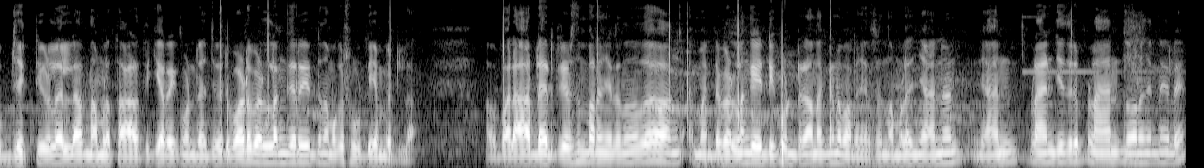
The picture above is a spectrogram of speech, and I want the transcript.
ഒബ്ജക്റ്റുകളെല്ലാം നമ്മൾ താഴത്തേക്ക് ഇറക്കിക്കൊണ്ടു ഒരുപാട് വെള്ളം കയറിയിട്ട് നമുക്ക് ഷൂട്ട് ചെയ്യാൻ പറ്റില്ല. അപ്പോൾ പല ആർട്ട് ഡയറക്ടേഴ്സും പറഞ്ഞിരുന്നത് മറ്റേ വെള്ളം കയറ്റിക്കൊണ്ടിരാന്നൊക്കെയാണ് പറഞ്ഞത്. പക്ഷേ നമ്മൾ ഞാൻ ഞാൻ പ്ലാൻ ചെയ്തൊരു പ്ലാൻ എന്ന് പറഞ്ഞിട്ടുണ്ടെങ്കിൽ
